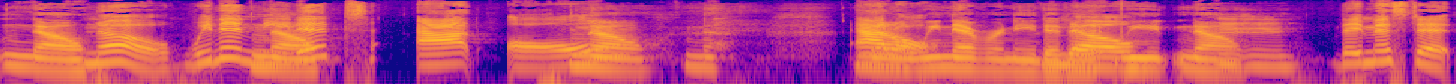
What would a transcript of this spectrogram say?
no no, we didn't need No. it at all. no no At no, all. we never needed No. it we no Mm-mm. they missed it.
